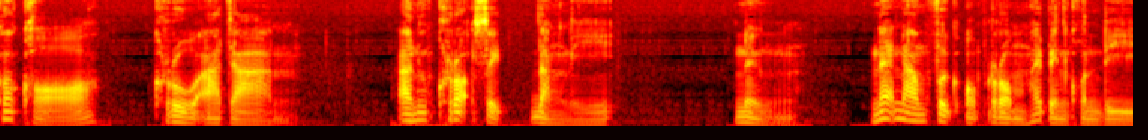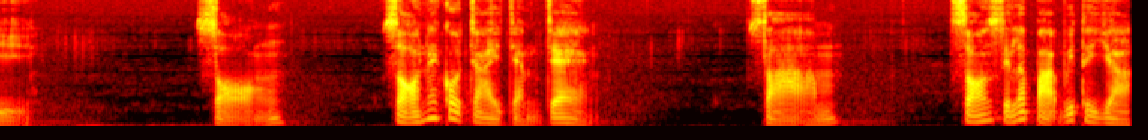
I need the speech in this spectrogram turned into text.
ข้อขอ ครูอาจารย์ อนุเคราะห์สิทธิ์ดังนี้ 1. แนะนำฝึกอบรมให้เป็นคนดี 2. สอนให้เข้าใจแจ่มแจ้ง 3. สอนศิลปะวิทยา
